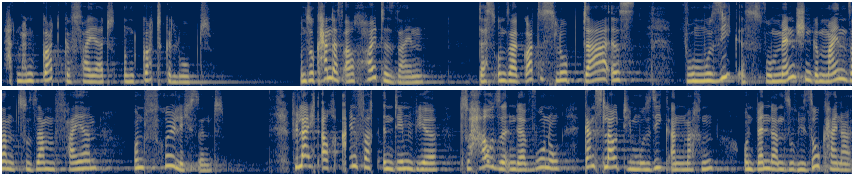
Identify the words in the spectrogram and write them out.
hat man Gott gefeiert und Gott gelobt. Und so kann das auch heute sein, dass unser Gotteslob da ist, wo Musik ist, wo Menschen gemeinsam zusammen feiern und fröhlich sind. Vielleicht auch einfach, indem wir zu Hause in der Wohnung ganz laut die Musik anmachen und wenn dann sowieso keiner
